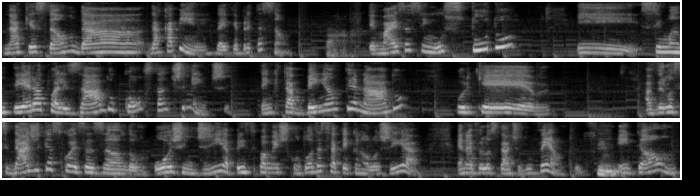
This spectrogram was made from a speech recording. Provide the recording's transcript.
na questão da, da cabine, da interpretação. Tá. É mais assim, o estudo e se manter atualizado constantemente. Tem que estar bem antenado, porque a velocidade que as coisas andam hoje em dia, principalmente com toda essa tecnologia, é na velocidade do vento. Sim. Então,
